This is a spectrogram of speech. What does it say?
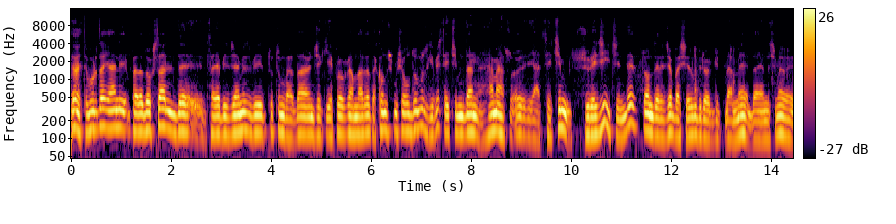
Evet burada yani paradoksal de sayabileceğimiz bir tutum var. Daha önceki programlarda da konuşmuş olduğumuz gibi seçimden hemen yani seçim süreci içinde son derece başarılı bir örgütlenme, dayanışma ve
